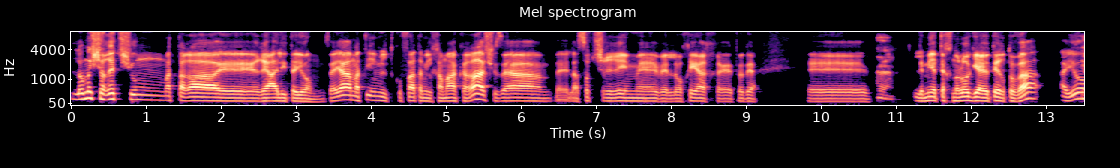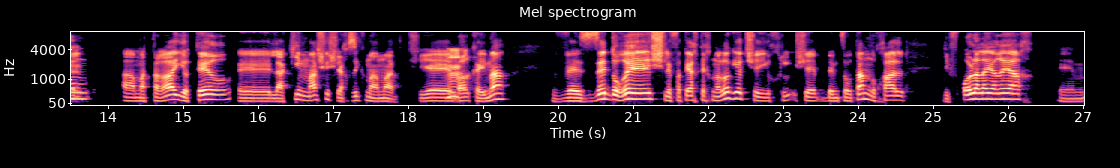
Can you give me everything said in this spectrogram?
לא משרת שום מטרה אה, ריאלית היום. זה היה מתאים לתקופת המלחמה הקרה, שזה היה אה, לעשות שרירים אה, ולהוכיח, אה, אתה יודע, אה, כן. למי הטכנולוגיה יותר טובה. היום כן. המטרה היא יותר אה, להקים משהו שיחזיק מעמד, שיהיה mm. בר קיימא. וזה דורש לפתח טכנולוגיות שיוכל, שבאמצעותם נוכל לפעול על הירח, אמ,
